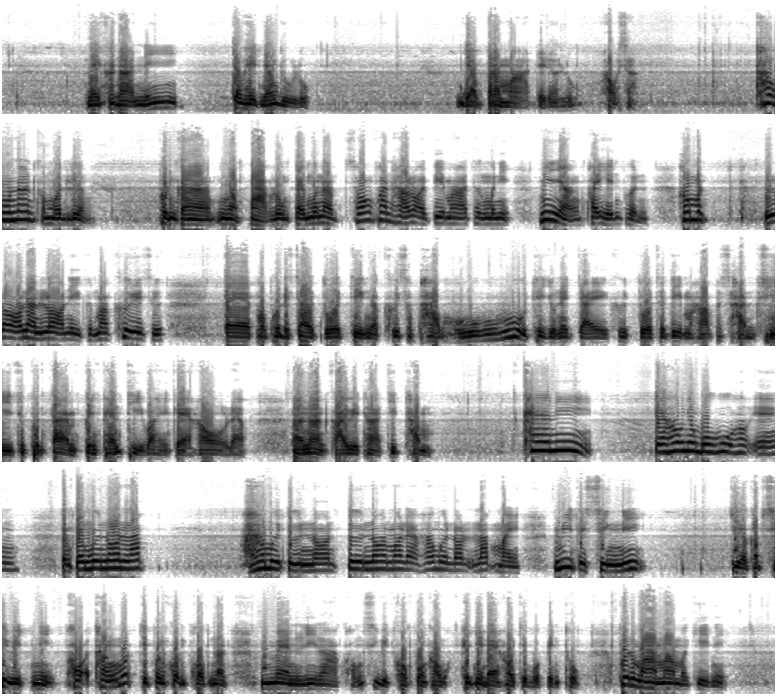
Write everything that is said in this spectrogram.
ในขณะนี้เจ้าเห็นยังอยู่ลูก อย่าประมาทเลยนะลูกเอาซะเท่านั้นก็หมดเรื่อง เพิ่นกางับปากลงแต่เมื่อนั้นสองพันห้าร้อยปีมาถึงมานี่มีอย่างใครเห็นเพิ่นเขามันรอนั่นรอนี่ขึ้นมาคือซื้อแต่พระพุทธเจ้าตัวจริงอะคือสภาพหูที่อยู่ในใจคือตัวสติมหาประสานทีที่ผลแต้มเป็นแผนที่ว่าให้แก่เฮาแล้วนั่นกายเวทนาจิตธรรม แค่นี้แต่เฮายังบูฮู้เฮาเองตั้งแต่มือนอนรับหามือตื่นนอน ตื่นนอนมาแล้วหามือนอนรับใหม่ มีแต่สิ่งนี้ เกี่ยวกับชีวิตนี่เพราะทั้งหมดที่เป็นคนพบนั้น แมนลีลาของชีวิตของพวกเขาเห็นยังไงเขาจะบ่เป็นทุกเพื่อนว่ามาเมื่อกี้นี่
